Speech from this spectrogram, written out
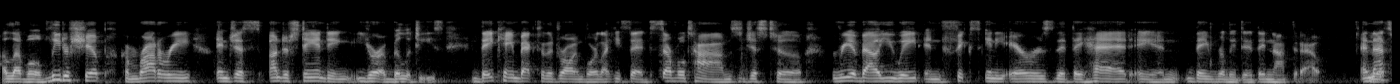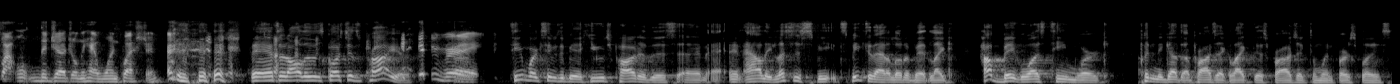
a level of leadership camaraderie and just understanding your abilities. They came back to the drawing board like he said several times just to reevaluate and fix any errors that they had and they really did. They knocked it out. And that's why the judge only had one question. They answered all of those questions prior. Right. Uh, teamwork seems to be a huge part of this. And and ali let's just speak speak to that a little bit. Like how big was teamwork putting together a project like this project to win first place?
